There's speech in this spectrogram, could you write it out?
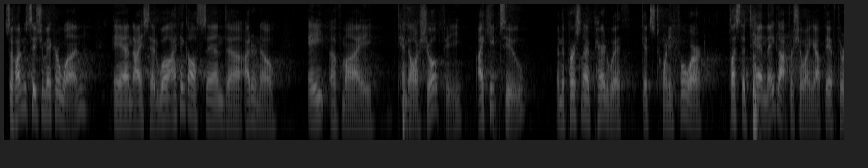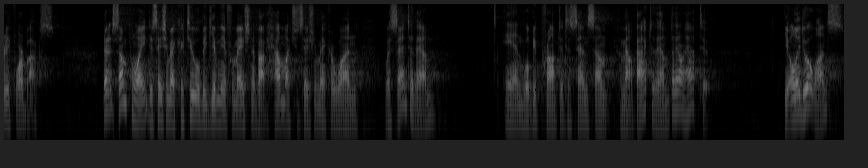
So if I'm decision maker one and I said, well, I think I'll send, uh, I don't know, eight of my $10 show up fee, I keep two, and the person I paired with gets 24, plus the 10 they got for showing up, they have 34 bucks. Then at some point, decision maker two will be given the information about how much decision maker one was sent to them and will be prompted to send some amount back to them, but they don't have to. You only do it once,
